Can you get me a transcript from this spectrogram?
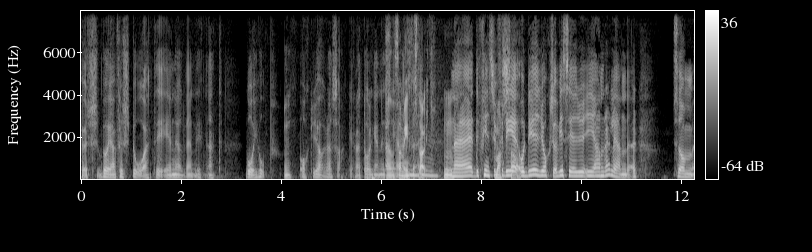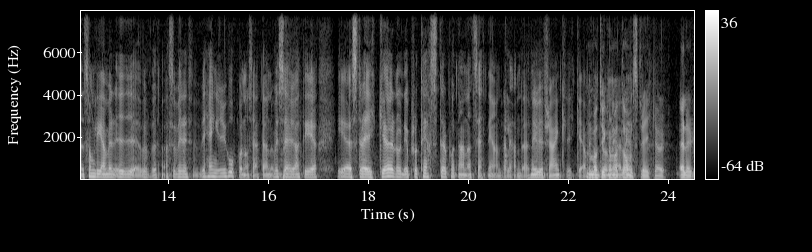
förs- börjar förstå att det är nödvändigt att gå ihop. Mm. Och göra saker, att organisera Ensam är inte stark. Mm. Nej, det finns ju för det. Och det är ju också, vi ser ju i andra länder som, som lever i, alltså vi, vi hänger ju ihop på något sätt ändå. Vi ser ju att det är, är strejker och det är protester på ett annat sätt i andra länder. Nu i Frankrike. vad tycker du om att de strejkar eller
